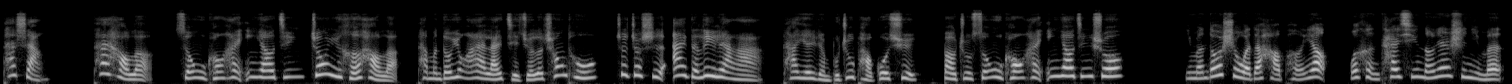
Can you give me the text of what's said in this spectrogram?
他想，太好了。孙悟空和阴妖精终于和好了，他们都用爱来解决了冲突，这就是爱的力量啊！他也忍不住跑过去，抱住孙悟空和阴妖精，说：“你们都是我的好朋友，我很开心能认识你们。”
